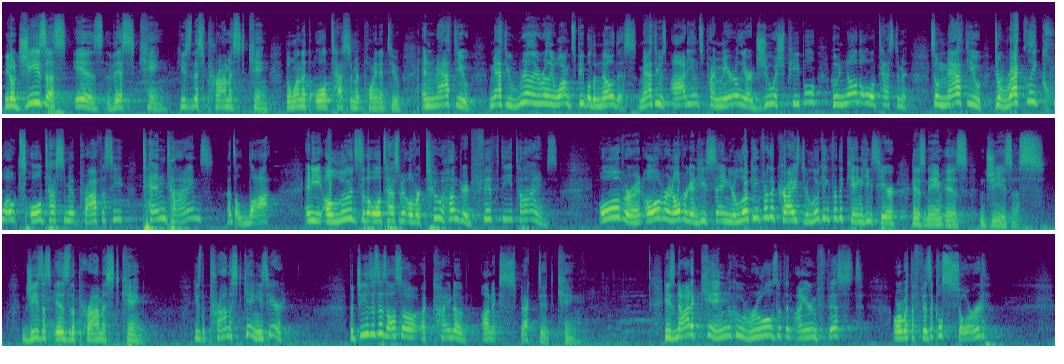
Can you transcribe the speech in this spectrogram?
You know, Jesus is this king. He's this promised king, the one that the Old Testament pointed to. And Matthew, Matthew really, really wants people to know this. Matthew's audience primarily are Jewish people who know the Old Testament. So Matthew directly quotes Old Testament prophecy 10 times. That's a lot. And he alludes to the Old Testament over 250 times. Over and over and over again, he's saying, You're looking for the Christ, you're looking for the King. He's here. His name is Jesus. Jesus is the promised King. He's the promised King. He's here. But Jesus is also a kind of unexpected King. He's not a king who rules with an iron fist or with a physical sword.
